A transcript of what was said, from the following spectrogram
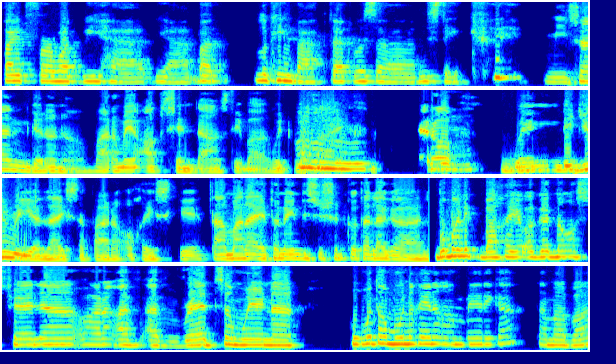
fight for what we had. Yeah. But looking back, that was a mistake. Minsan, gano'n, no? Parang may ups and downs, di ba? With, with life. Mm, Pero, yeah. when did you realize na parang, okay, sige, tama na, ito na yung decision ko talaga. Bumalik ba kayo agad ng Australia? Parang, I've, I've read somewhere na pumunta muna kayo ng Amerika? Tama ba?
